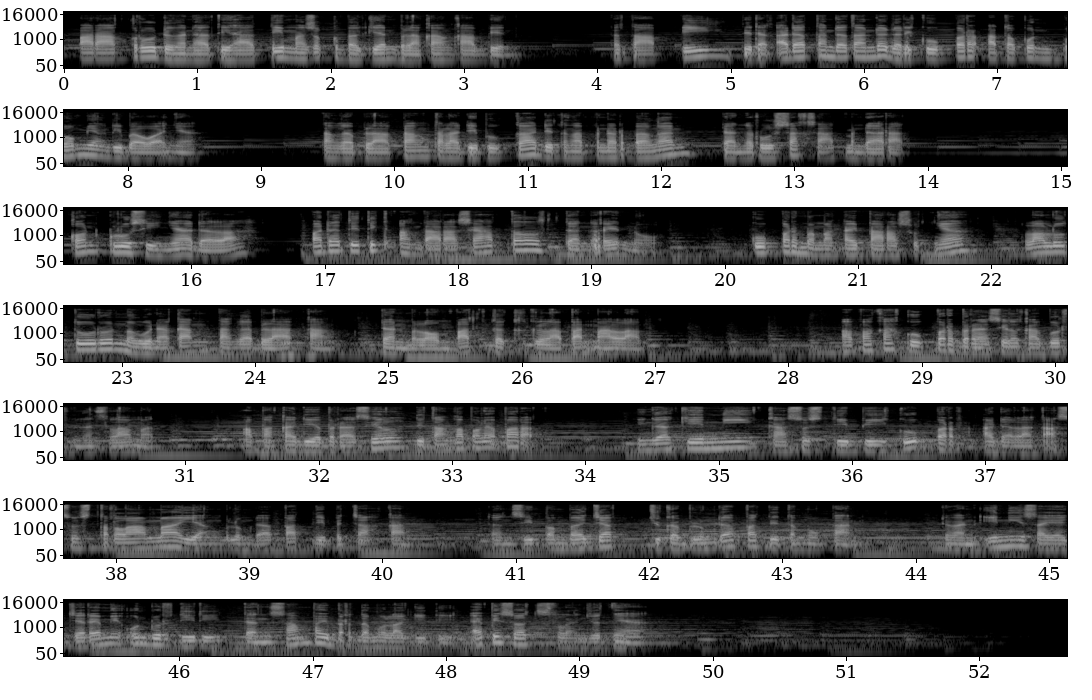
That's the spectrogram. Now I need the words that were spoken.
para kru dengan hati-hati masuk ke bagian belakang kabin. Tetapi tidak ada tanda-tanda dari Cooper ataupun bom yang dibawanya. Tangga belakang telah dibuka di tengah penerbangan dan rusak saat mendarat. Konklusinya adalah pada titik antara Seattle dan Reno, Cooper memakai parasutnya lalu turun menggunakan tangga belakang dan melompat ke kegelapan malam. Apakah Cooper berhasil kabur dengan selamat? Apakah dia berhasil ditangkap oleh aparat? Hingga kini, kasus DB Cooper adalah kasus terlama yang belum dapat dipecahkan, dan si pembajak juga belum dapat ditemukan. Dengan ini, saya Jeremy undur diri, dan sampai bertemu lagi di episode selanjutnya.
